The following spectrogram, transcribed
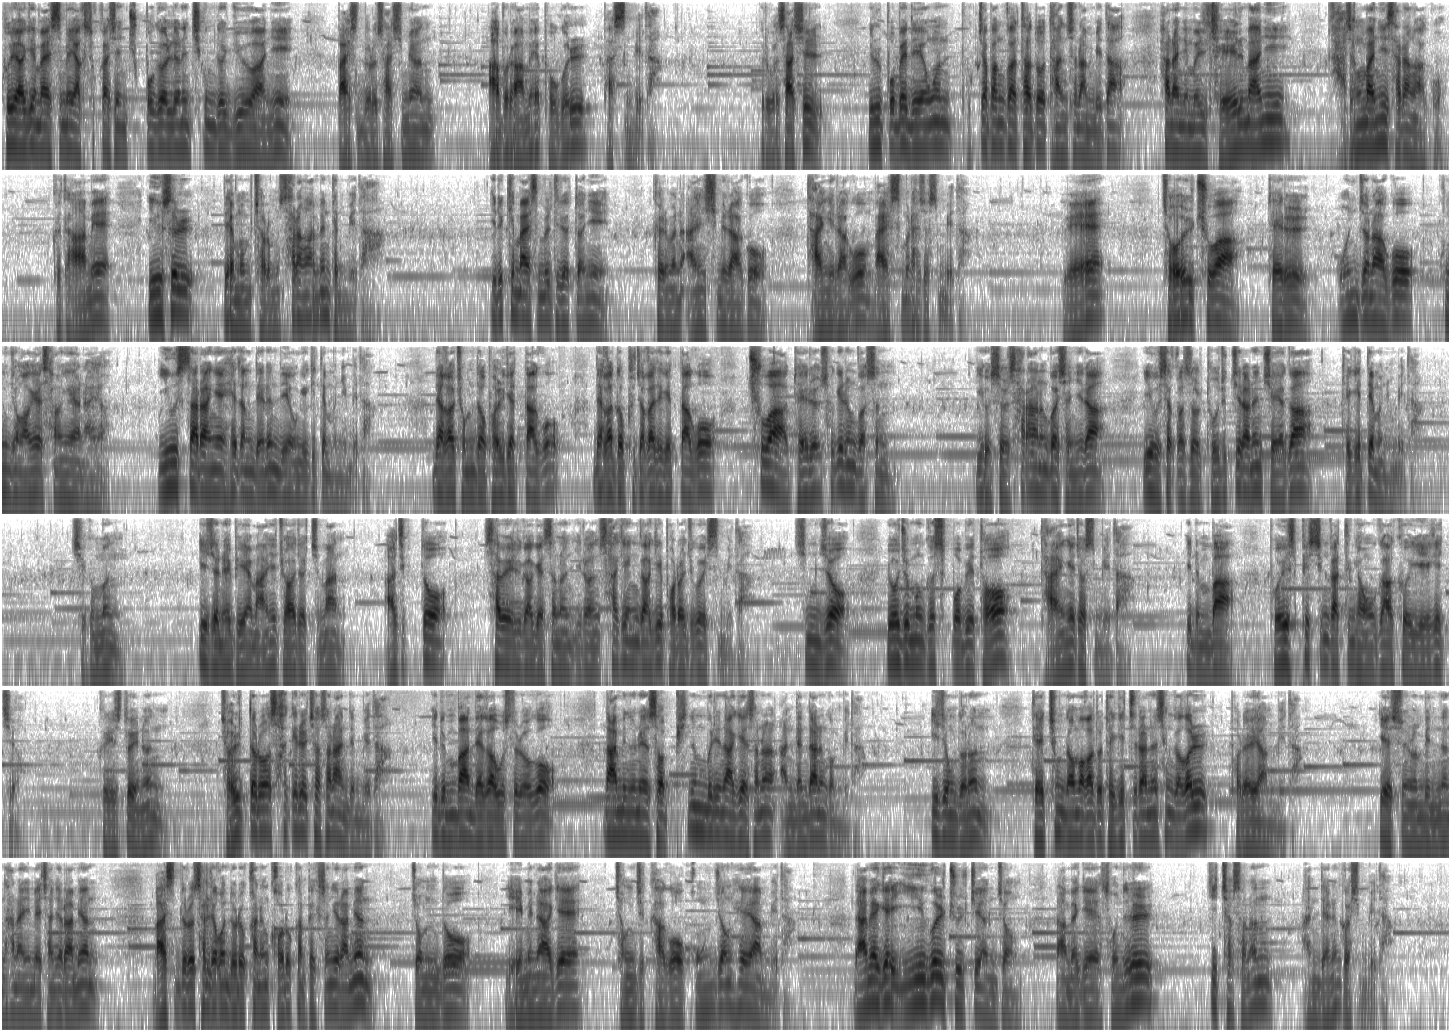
구약의 말씀에 약속하신 축복의 원리는 지금도 유효하니 말씀대로 사시면 아브라함의 복을 받습니다. 그리고 사실 율법의 내용은 복잡한 것 같아도 단순합니다. 하나님을 제일 많이 가장 많이 사랑하고 그 다음에 이웃을 내 몸처럼 사랑하면 됩니다. 이렇게 말씀을 드렸더니 그러면 안심이라고 다행이라고 말씀을 하셨습니다. 왜 저울추와 대를 온전하고 공정하게 사용해야 하나요? 이웃사랑에 해당되는 내용이기 때문입니다. 내가 좀 더 벌겠다고 내가 더 부자가 되겠다고 추와 대를 속이는 것은 이웃을 사랑하는 것이 아니라 이웃의 것을 도둑질하는 죄가 되기 때문입니다. 지금은 이전에 비해 많이 좋아졌지만 아직도 사회 일각에서는 이런 사기행각이 벌어지고 있습니다. 심지어 요즘은 그 수법이 더 다양해졌습니다. 이른바 보이스피싱 같은 경우가 그 얘기겠죠. 그리스도인은 절대로 사기를 쳐서는 안 됩니다. 이른바 내가 웃으려고 남의 눈에서 피눈물이 나게 해서는 안 된다는 겁니다. 이 정도는 대충 넘어가도 되겠지라는 생각을 버려야 합니다. 예수님을 믿는 하나님의 자녀라면 말씀대로 살려고 노력하는 거룩한 백성이라면 좀 더 예민하게 정직하고 공정해야 합니다. 남에게 이익을 줄지언정 남에게 손해를 끼쳐서는 안 되는 것입니다.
